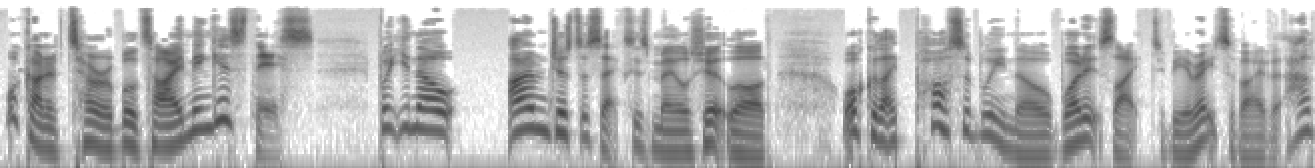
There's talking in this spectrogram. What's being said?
What kind of terrible timing is this? But you know, I'm just a sexist male shitlord. What could I possibly know what it's like to be a rape survivor? How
